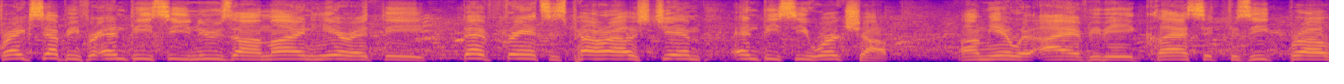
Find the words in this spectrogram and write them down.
Frank Sepe for NPC News Online here at the Bev Francis Powerhouse Gym NPC Workshop. I'm here with IFBB Classic Physique Pro,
